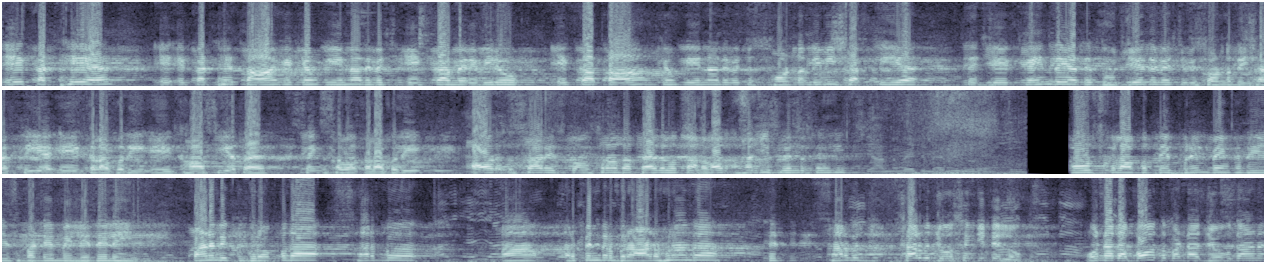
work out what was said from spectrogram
ਇਹ ਇਕੱਠੇ ਆ, ਇਹ ਇਕੱਠੇ ਤਾਂ ਕਿ ਕਿਉਂਕਿ ਇਹਨਾਂ ਦੇ ਵਿੱਚ ਏਕਾ ਮੇਰੇ ਵੀਰੋ ਏਕਾ ਤਾਂ ਕਿਉਂਕਿ ਇਹਨਾਂ ਦੇ ਵਿੱਚ ਸੁਣਨ ਦੀ ਵੀ ਸ਼ਕਤੀ ਹੈ ਤੇ ਜੇ ਕਹਿੰਦੇ ਆ ਤੇ ਦੂਜੇ ਦੇ ਵਿੱਚ ਵੀ ਸੁਣਨ ਦੀ ਸ਼ਕਤੀ ਹੈ ਇਹ ਕਲੱਬ ਦੀ ਇਹ ਖਾਸੀਅਤ ਹੈ ਸਿੰਘ ਸਭਾ ਕਲੱਬ ਦੀ। ਔਰ ਸਾਰੇ ਸਪਾਂਸਰਾਂ ਦਾ ਤਹਿ ਦਿਲੋਂ ਧੰਨਵਾਦ। ਹਾਂਜੀ ਸੁਰਿੰਦਰ ਸਿੰਘ ਜੀ। ਸਪੋਰਟਸ ਕਲੱਬ ਤੇ ਬ੍ਰਿਮ ਬੈਂਕ ਦੇ ਇਸ ਵੱਡੇ ਮੇਲੇ ਦੇ ਲਈ ਪਣਵਿਕ ਗਰੁੱਪ ਦਾ ਸਰਬ ਰੁਪਿੰਦਰ ਬਰਾੜ ਹੁਣਾਂ ਦਾ ਤੇ ਸਰਬ ਸਰਬਜੋਤ ਸਿੰਘ ਜੀ ਢਿੱਲੋਂ। ਉਹਨਾਂ ਦਾ ਬਹੁਤ ਵੱਡਾ ਯੋਗਦਾਨ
